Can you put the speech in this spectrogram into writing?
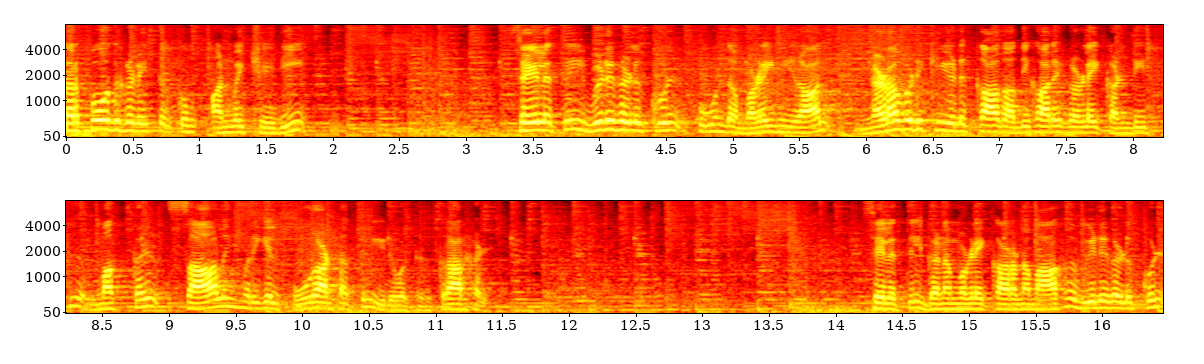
தற்போது கிடைத்திருக்கும் அண்மை செய்தி. சேலத்தில் வீடுகளுக்குள் புகுந்த மழைநீரால் நடவடிக்கை எடுக்காத அதிகாரிகளை கண்டித்து மக்கள் சாலை மறியல் போராட்டத்தில் ஈடுபட்டிருக்கிறார்கள். சேலத்தில் கனமழை காரணமாக வீடுகளுக்குள்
